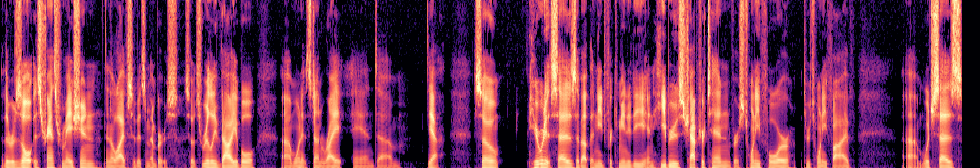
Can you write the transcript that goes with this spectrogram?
the result is transformation in the lives of its members. So it's really valuable um, when it's done right. And um, yeah, so hear what it says about the need for community in Hebrews chapter 10, verse 24 through 25, um, which says,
